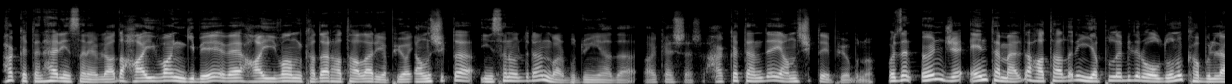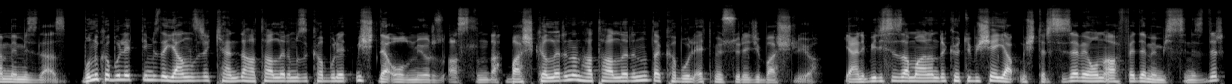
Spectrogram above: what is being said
Hakikaten her insan evladı hayvan gibi ve hayvan kadar hatalar yapıyor. Yanlışlıkla insan öldüren var bu dünyada arkadaşlar. Hakikaten de yanlışlıkla yapıyor bunu. O yüzden önce en temelde hataların yapılabilir olduğunu kabullenmemiz lazım. Bunu kabul ettiğimizde yalnızca kendi hatalarımızı kabul etmiş de olmuyoruz aslında. Başkalarının hatalarını da kabul etme süreci başlıyor. Yani birisi zamanında kötü bir şey yapmıştır size ve onu affedememişsinizdir.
